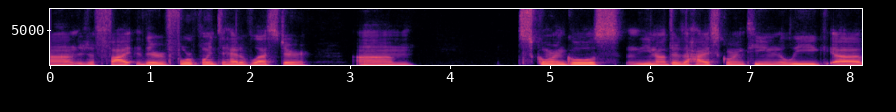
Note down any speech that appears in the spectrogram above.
um, there's a five. They're four points ahead of Leicester. Um, scoring goals, you know, they're the highest scoring team in the league, uh,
